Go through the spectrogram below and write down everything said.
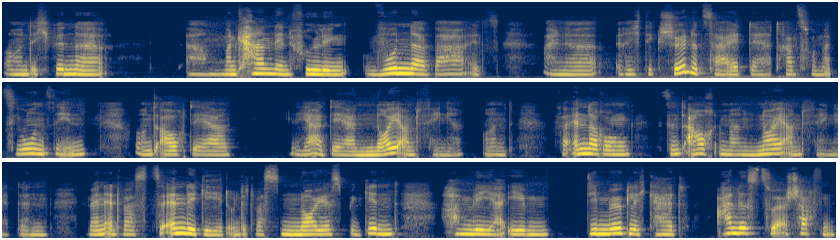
und ich finde, man kann den Frühling wunderbar als eine richtig schöne Zeit der Transformation sehen und auch der, ja, der Neuanfänge und Veränderung sind auch immer Neuanfänge, denn wenn etwas zu Ende geht und etwas Neues beginnt, haben wir ja eben die Möglichkeit, alles zu erschaffen.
